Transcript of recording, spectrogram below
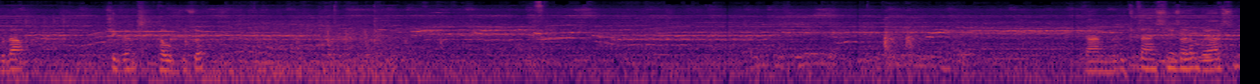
Bu da chicken tavuklusu. Yani bu iki tanesini zaten doyarsın.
